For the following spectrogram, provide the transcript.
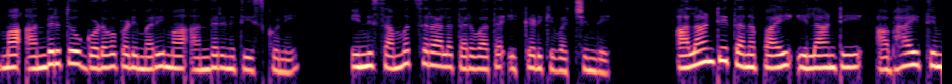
మా అందరితో గొడవపడి మరి మా అందరిని తీసుకుని ఇన్ని సంవత్సరాల తరువాత ఇక్కడికి వచ్చింది. అలాంటి తనపై ఇలాంటి అభాయిత్యం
